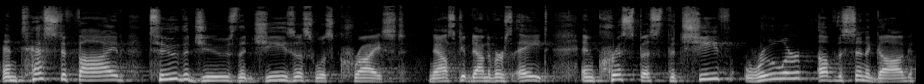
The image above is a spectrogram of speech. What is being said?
and testified to the Jews that Jesus was Christ Now skip down to verse 8. And Crispus, the chief ruler of the synagogue,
